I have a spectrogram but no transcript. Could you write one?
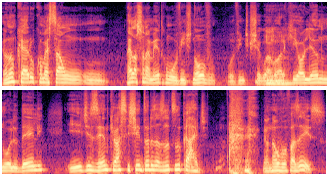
Eu não quero começar um, um relacionamento com um ouvinte novo, o ouvinte que chegou agora aqui, olhando no olho dele e dizendo que eu assisti todas as lutas do card. eu não vou fazer isso,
